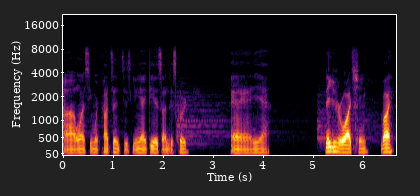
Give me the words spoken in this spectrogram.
uh, want to see more content, just give me ideas on Discord. And yeah, thank you for watching. Bye.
